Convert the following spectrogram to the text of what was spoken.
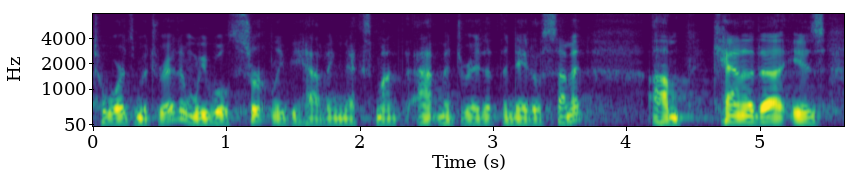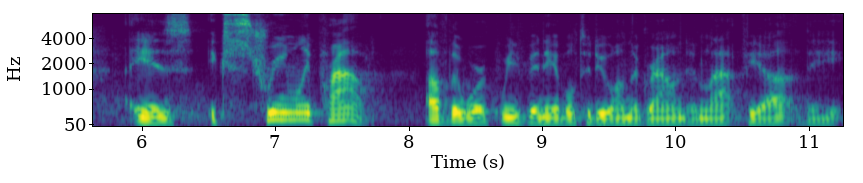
towards Madrid, and we will certainly be having next month at Madrid at the NATO summit. Um, Canada is, is extremely proud of the work we've been able to do on the ground in Latvia. The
